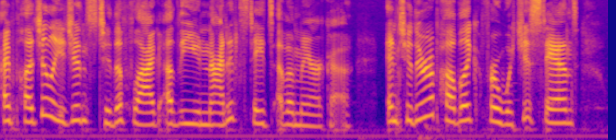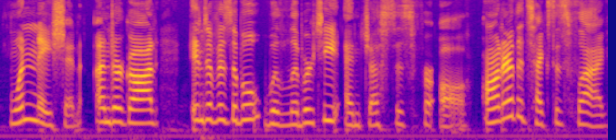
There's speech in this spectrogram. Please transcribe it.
I pledge allegiance to the flag of the United States of America and to the republic for which it stands, one nation, under God, indivisible, with liberty and justice for all. Honor the Texas flag.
